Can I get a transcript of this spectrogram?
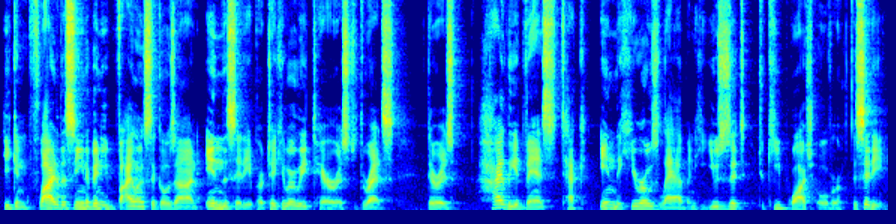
He can fly to the scene of any violence that goes on in the city, particularly terrorist threats. There is highly advanced tech in the hero's lab, and he uses it to keep watch over the city.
